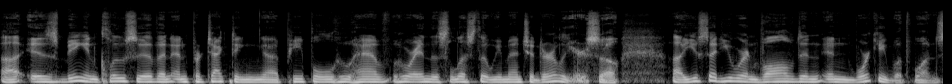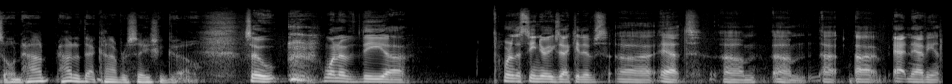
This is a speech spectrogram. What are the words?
uh, is being inclusive and, and protecting uh, people who have who are in this list that we mentioned earlier. So, uh, you said you were involved in, in working with one zone. How how did that conversation go? So, one of the uh, one of the senior executives uh, at um, um, uh, at Navient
